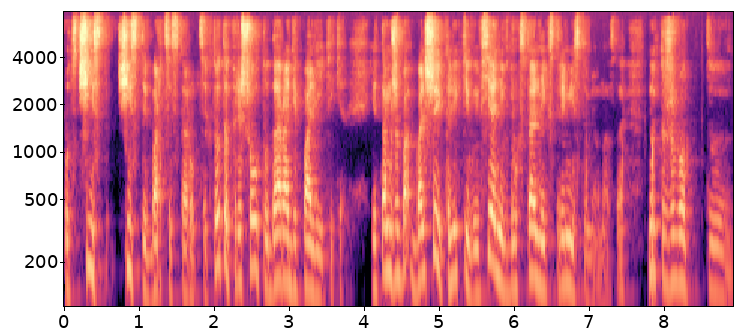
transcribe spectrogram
вот чист, чистые борцы с коррупцией, кто-то пришел туда ради политики. И там же большие коллективы, и все они вдруг стали экстремистами у нас. Да? Ну это же вот э,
